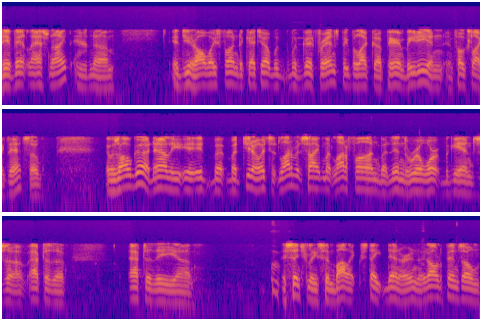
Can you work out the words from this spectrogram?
the event last night, and um, it's you know always fun to catch up with with good friends, people like uh, Perrin Beatty and, and folks like that. So it was all good. Now the it, it but but you know it's a lot of excitement, a lot of fun, but then the real work begins uh, after the after the uh, essentially symbolic state dinner, and it all depends on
